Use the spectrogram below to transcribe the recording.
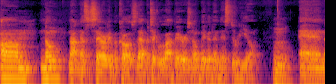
Um, no, not necessarily because that particular library is no bigger than this studio. And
